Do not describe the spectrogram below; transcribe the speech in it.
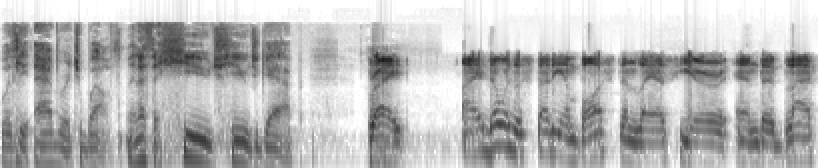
was the average wealth. And that's a huge, huge gap. Right. I, there was a study in Boston last year, and the black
